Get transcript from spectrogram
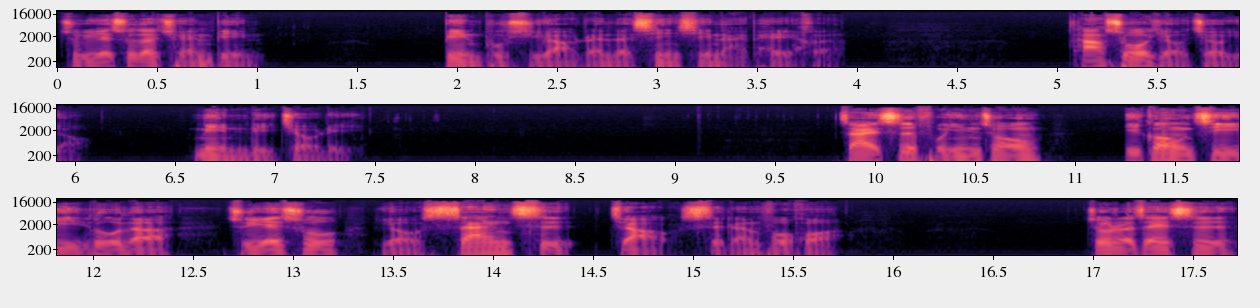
主耶稣的权柄，并不需要人的信心来配合。他说有就有，命立就立。在四福音中，一共记录了主耶稣有三次叫死人复活。除了这次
